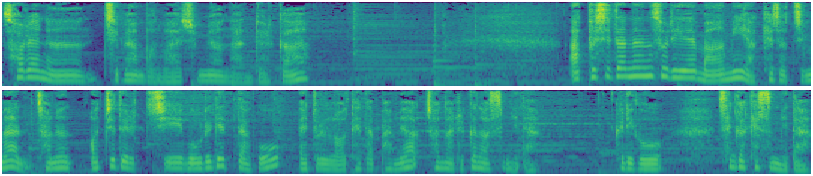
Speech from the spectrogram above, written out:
설에는 집에 한번 와주면 안 될까? 아프시다는 소리에 마음이 약해졌지만 저는 어찌 될지 모르겠다고 애둘러 대답하며 전화를 끊었습니다. 그리고 생각했습니다.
